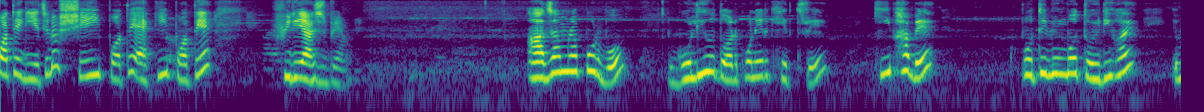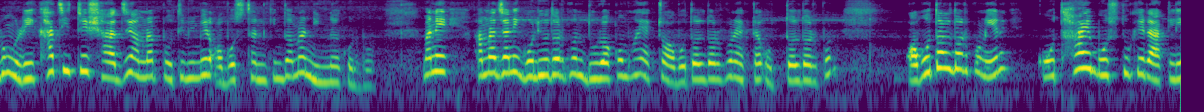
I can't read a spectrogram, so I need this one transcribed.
পথে গিয়েছিল সেই পথে একই পথে ফিরে আসবে। আজ আমরা পড়ব গলীয় দর্পণের ক্ষেত্রে কীভাবে প্রতিবিম্ব তৈরি হয় এবং রেখাচিত্রের সাহায্যে আমরা প্রতিবিম্বের অবস্থান কিন্তু আমরা নির্ণয় করব। মানে আমরা জানি গলীয় দর্পণ দু রকম হয়, একটা অবতল দর্পণ, একটা উত্তল দর্পণ অবতল দর্পণের কোথায় বস্তুকে রাখলে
